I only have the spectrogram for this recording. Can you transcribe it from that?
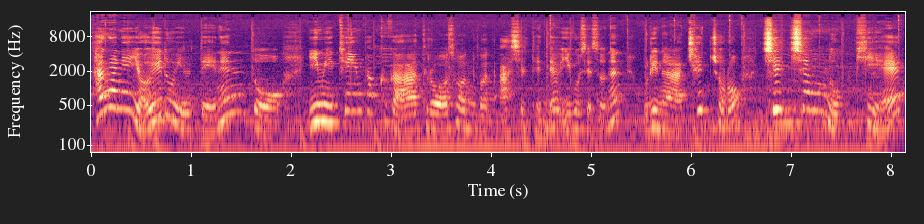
당연히 여의도 일대에는 또 이미 트윈파크가 들어선 것 아실 텐데요. 이곳에서는 우리나라 최초로 7층 높이의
